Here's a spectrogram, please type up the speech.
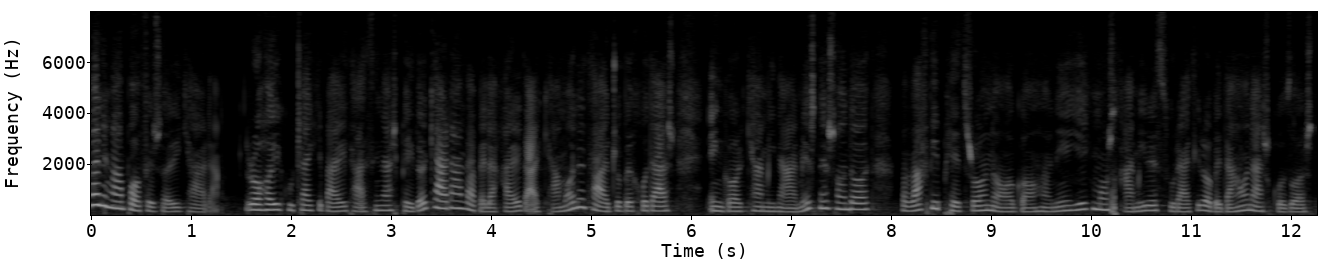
ولی من پافشاری کردم. راههای کوچکی برای تحسینش پیدا کردم و بالاخره در کمال تعجب خودش انگار کمی نرمش نشان داد و وقتی پترا ناآگاهانه یک مشت خمیر صورتی را به دهانش گذاشت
